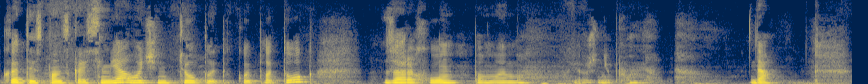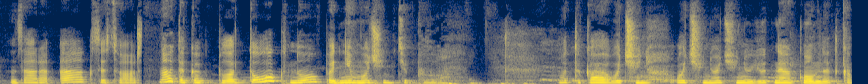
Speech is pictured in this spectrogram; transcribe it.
какая-то испанская семья. Очень теплый такой платок. Zara Home, по-моему. Я уже не помню. Да. Zara аксессуар. Ну, это как платок, но под ним очень тепло. Вот такая очень-очень-очень уютная комнатка.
